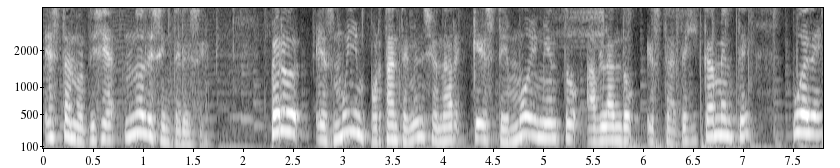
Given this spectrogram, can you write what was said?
esta noticia no les interese, pero es muy importante mencionar que este movimiento, hablando estratégicamente, puede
